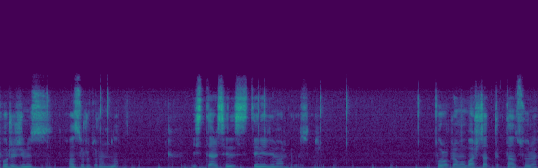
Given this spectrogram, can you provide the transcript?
Projemiz hazır durumda. İsterseniz deneyelim arkadaşlar. Programı başlattıktan sonra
